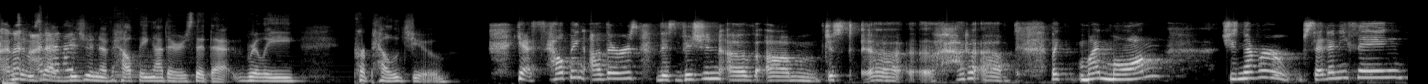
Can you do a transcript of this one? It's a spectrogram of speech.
and so it was that vision I, of helping others that that really propelled you Yes, helping others. This vision of um, just uh, how to uh, like my mom. She's never said anything,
